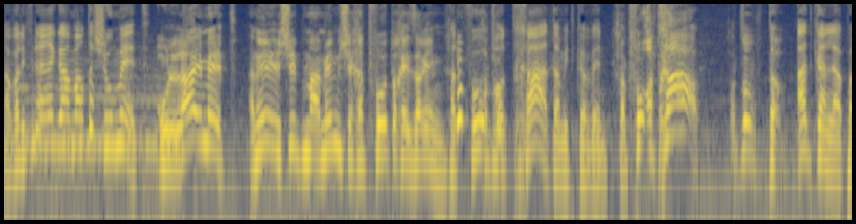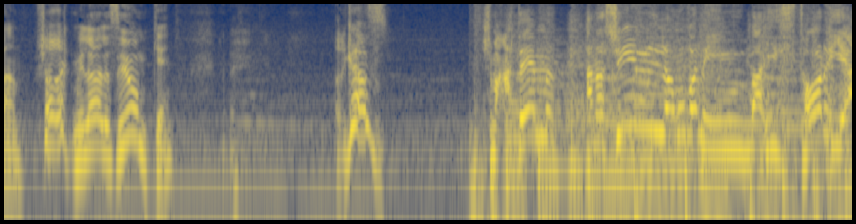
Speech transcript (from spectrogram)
אבל לפני רגע אמרת שהוא מת. אולי מת! אני אישית מאמין שחטפו אותו חייזרים. חטפו אותך, אתה מתכוון. חטפו אותך! חצוף. טוב, עד כאן להפעם. אפשר רק מילה לסיום? כן. ארגז! שמע, אתם אנשים לא מובנים בהיסטוריה!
